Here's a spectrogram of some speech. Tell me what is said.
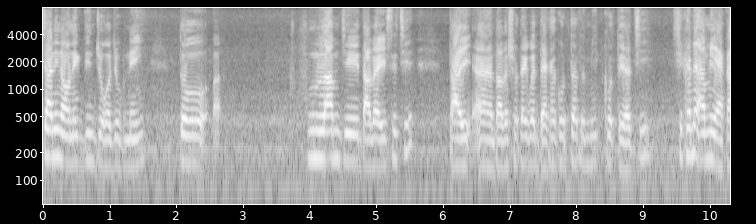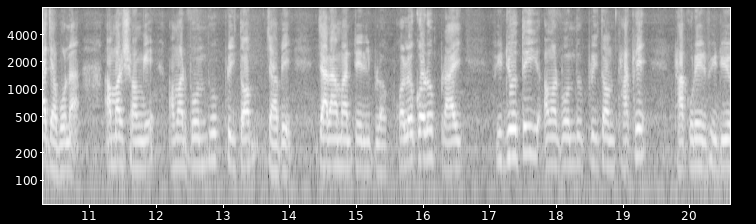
জানি না অনেক দিন যোগাযোগ নেই। তো, শুনলাম যে দাদা এসেছে। তাই দাদার সাথে একবার দেখা করতে হবে মিট করতে যাচ্ছি। সেখানে আমি একা যাব না। আমার সঙ্গে আমার বন্ধু প্রীতম যাবে, যারা আমার ডেলি ব্লগ ফলো করো। প্রায় ভিডিওতেই আমার বন্ধু প্রীতম থাকে। ঠাকুরের ভিডিও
